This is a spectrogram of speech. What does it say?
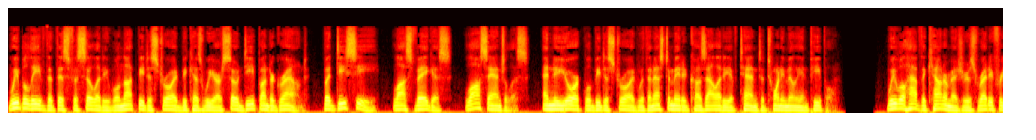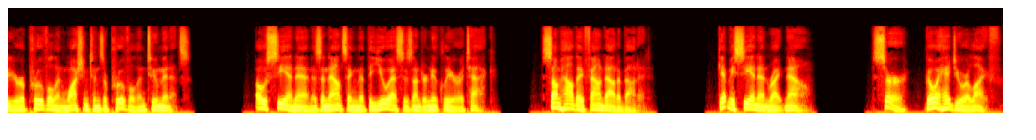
We believe that this facility will not be destroyed because we are so deep underground, but DC, Las Vegas, Los Angeles, and New York will be destroyed with an estimated causality of 10 to 20 million people. We will have the countermeasures ready for your approval and Washington's approval in 2 minutes. OCNN is announcing that the US is under nuclear attack. Somehow they found out about it. Get me CNN right now. Sir, go ahead, your life.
